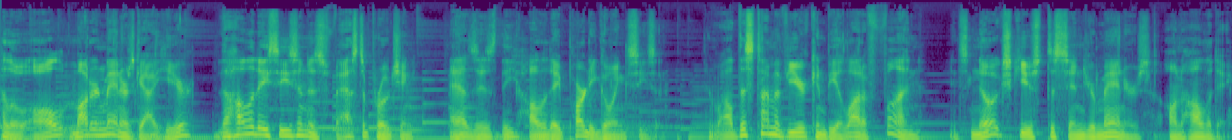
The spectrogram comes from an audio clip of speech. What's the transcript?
Hello, all. Modern Manners Guy here. The holiday season is fast approaching, as is the holiday party going season. And while this time of year can be a lot of fun, it's no excuse to send your manners on holiday.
